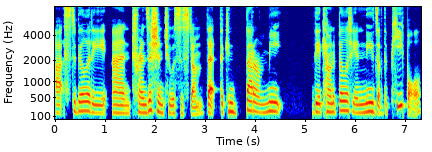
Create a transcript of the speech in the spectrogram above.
uh, stability and transition to a system that, that can better meet the accountability and needs of the people,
